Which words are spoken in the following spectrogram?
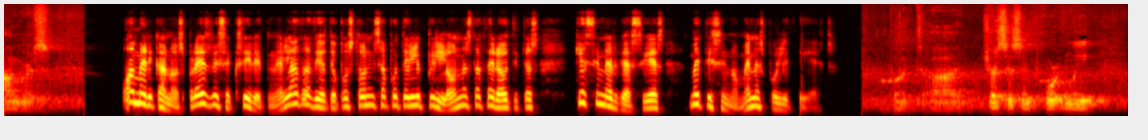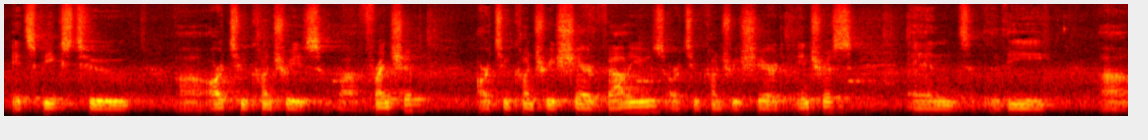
Congress. Ο Αμερικανό πρέσβη εξήρε την Ελλάδα διότι, όπω τόνισε, αποτελεί πυλώνα σταθερότητα και συνεργασία με τι Ηνωμένε Πολιτείε. But uh, just as importantly, it speaks to uh, our two countries' uh, friendship, our two countries' shared values, our two countries' shared interests, and the uh,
